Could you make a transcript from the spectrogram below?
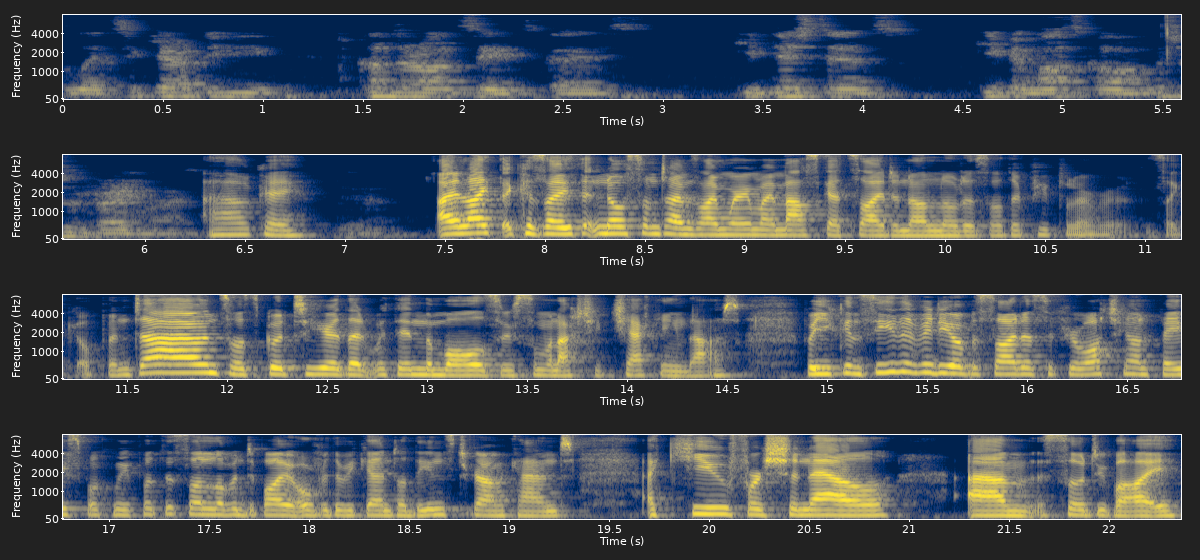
So like security comes around says, guys, keep distance, keep your mask on, which is very nice. Ah, okay. Yeah. I like that because I th- know sometimes I'm wearing my mask outside and I'll notice other people are it's like up and down. So it's good to hear that within the malls there's someone actually checking that. But you can see the video beside us if you're watching on Facebook. We put this on Lovin Dubai over the weekend on the Instagram account. A queue for Chanel. Um, so Dubai,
